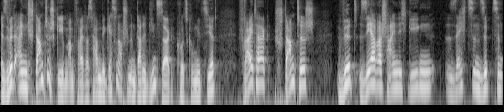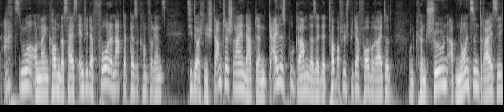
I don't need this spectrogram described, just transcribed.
es wird einen Stammtisch geben am Freitag. Das haben wir gestern auch schon im Daddel Dienstag kurz kommuniziert. Freitag Stammtisch wird sehr wahrscheinlich gegen 16, 17, 18 Uhr online kommen. Das heißt, entweder vor oder nach der Pressekonferenz zieht ihr euch den Stammtisch rein. Da habt ihr ein geiles Programm. Da seid ihr top auf den Spieltag vorbereitet und könnt schön ab 19.30 Uhr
